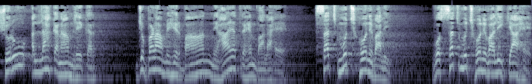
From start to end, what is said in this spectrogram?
شروع اللہ کا نام لے کر جو بڑا مہربان، نہایت رحم والا ہے، سچ مچ ہونے والی۔ وہ سچ مچ ہونے والی کیا ہے؟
